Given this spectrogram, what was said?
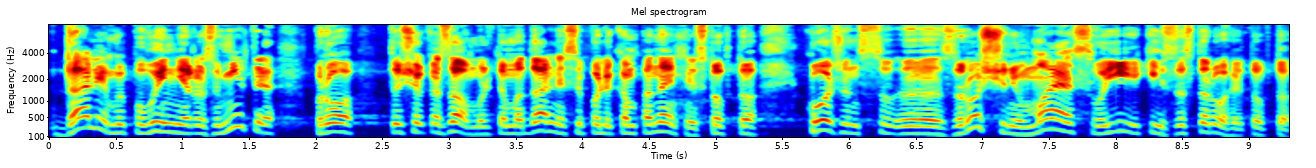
Далі ми повинні розуміти про те, що я казав, мультимодальність і полікомпонентність. Тобто кожен з е, розчинів має свої якісь застороги. Тобто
